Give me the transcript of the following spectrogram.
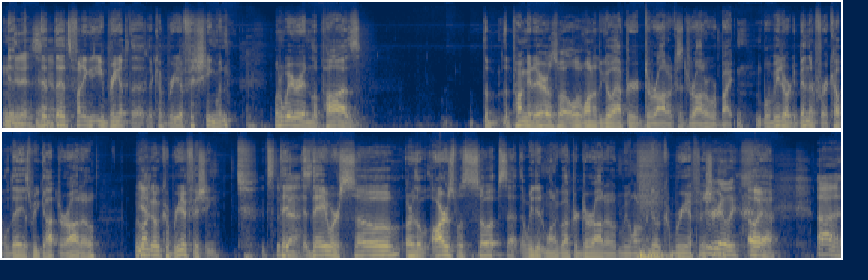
It, is, It, yeah. That's funny that you bring up the, the Cabrilla fishing when when we were in La Paz. The the Pangueros well wanted to go after Dorado because Dorado were biting. Well, we'd already been there for a couple days. We got Dorado. We want to go Cabrilla fishing. It's the They, best. they were so, or the ours was so upset that we didn't want to go after Dorado and we wanted to go Cabrilla fishing. Really? Oh yeah. uh,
